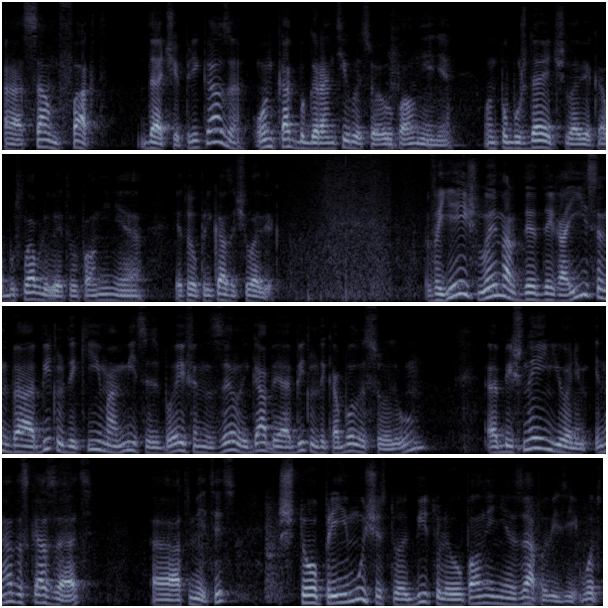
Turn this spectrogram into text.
э, сам факт дачи приказа, он как бы гарантирует свое выполнение. Он побуждает человека, обуславливает выполнение этого приказа человека. В ейш лоймар де де гаисен бе абитл де кима мицис бойфен зел и габи абитл де каболы солюм э, бишнейньоним. И надо сказать, э, отметить, что преимущество битуля выполнения заповедей вот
